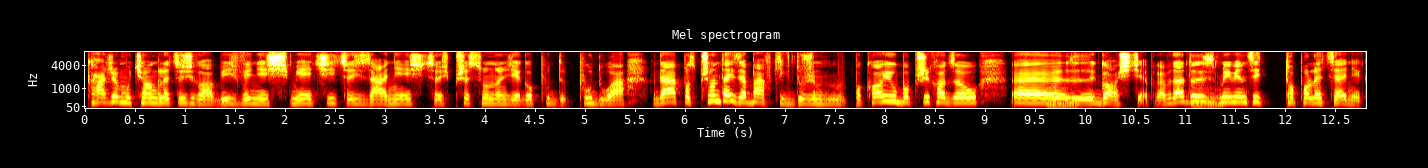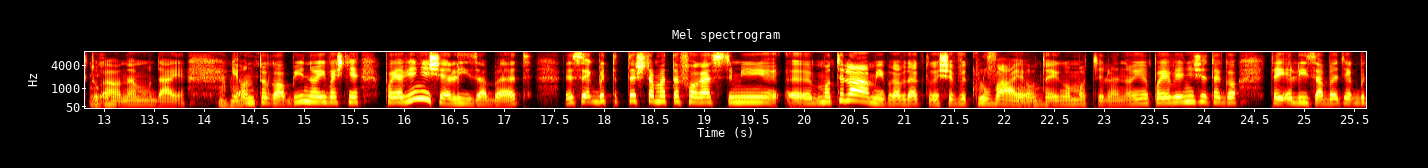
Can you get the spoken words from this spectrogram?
Każe mu ciągle coś robić, wynieść śmieci, coś zanieść, coś przesunąć jego pud- pudła. Prawda? Posprzątaj zabawki w dużym pokoju, bo przychodzą e, goście. Prawda? To jest mniej więcej to polecenie, które ona mu daje. I on to robi. No i właśnie pojawienie się Elizabeth to jest jakby te, też ta metafora z tymi e, motylami, prawda, które się wykluwają, te jego motyle. No i pojawienie się tego, tej Elizabeth jakby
